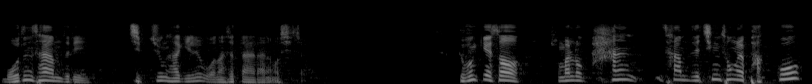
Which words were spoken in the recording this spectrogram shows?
모든 사람들이 집중하기를 원하셨다라는 것이죠. 그분께서 정말로 많은 사람들의 칭송을 받고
